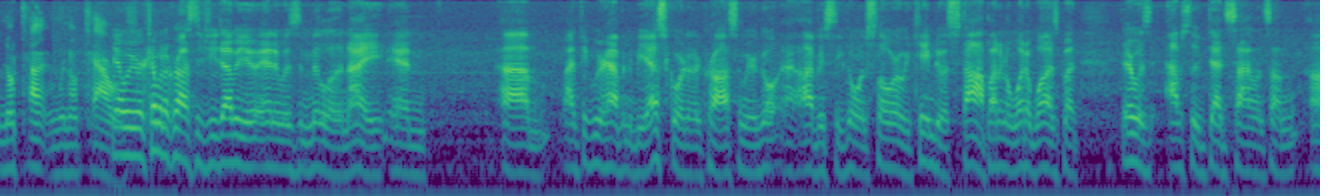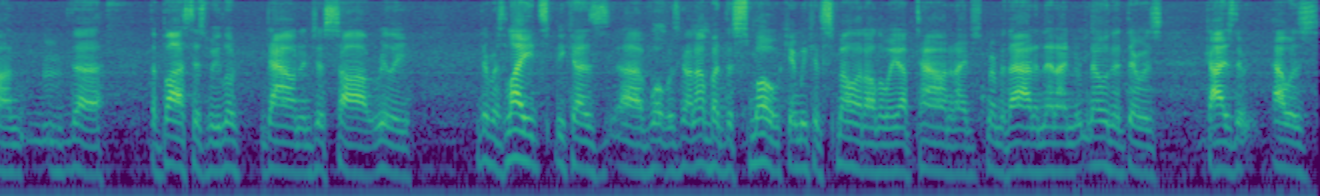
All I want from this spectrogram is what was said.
no tower, were no towers. Yeah, we were coming across the GW, and it was in the middle of the night, and um, I think we were having to be escorted across, and we were going obviously going slower. We came to a stop. I don't know what it was, but there was absolute dead silence on on the the bus as we looked down and just saw really. There was lights because of what was going on, but the smoke, and we could smell it all the way uptown. And I just remember that. And then I know that there was guys that that was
